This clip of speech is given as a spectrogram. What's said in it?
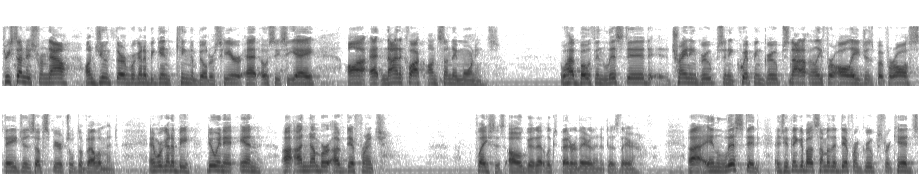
Three Sundays from now, on June 3rd, we're going to begin Kingdom Builders here at OCCA uh, at 9 o'clock on Sunday mornings. We'll have both enlisted training groups and equipping groups, not only for all ages, but for all stages of spiritual development. And we're going to be doing it in a, a number of different places. Oh, good. That looks better there than it does there. Uh, enlisted, as you think about some of the different groups for kids,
